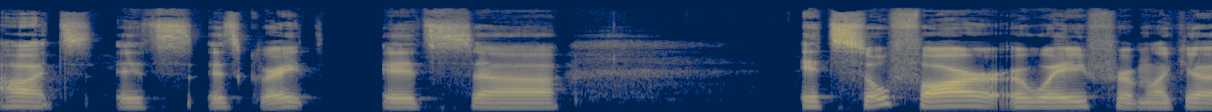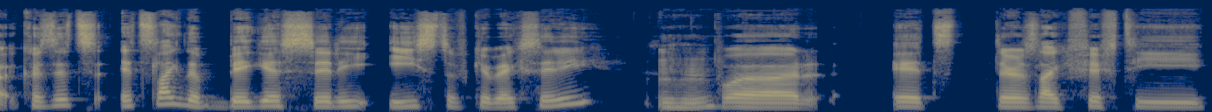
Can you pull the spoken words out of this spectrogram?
Oh, it's it's it's great. It's uh it's so far away from like a cuz it's it's like the biggest city east of Quebec City, hmm but it's there's like 50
